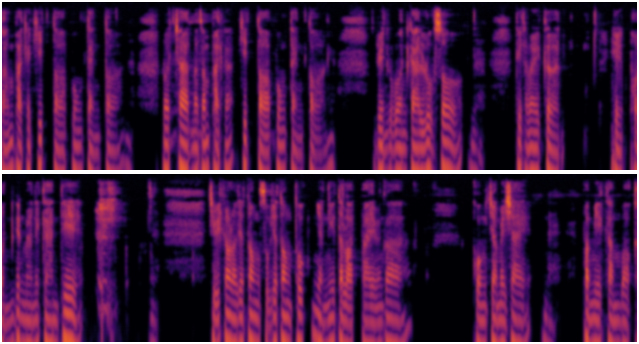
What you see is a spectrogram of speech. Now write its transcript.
สัมผัสก็คิดต่อปรุงแต่งต่อรสชาติมาสัมผัสก็คิดต่อปรุงแต่งต่อ เป็นกระบวนการลูกโซ่ที่ทำให้เกิดเหตุผลขึ้นมาในการที่ชีวิตของเราจะต้องสุขจะต้องทุกข์อย่างนี้ตลอดไปมันก็คงจะไม่ใช่เพราะมีคำบอกค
